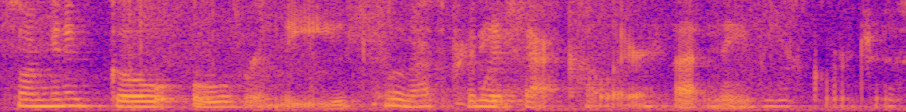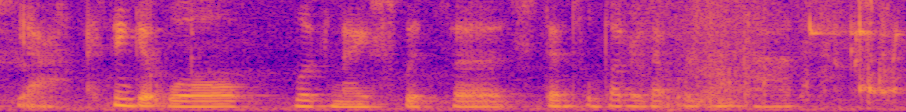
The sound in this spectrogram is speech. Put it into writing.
so i'm going to go over these Ooh, that's pretty. with that color That navy is gorgeous. yeah i think it will look nice with the stencil butter that we're to add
